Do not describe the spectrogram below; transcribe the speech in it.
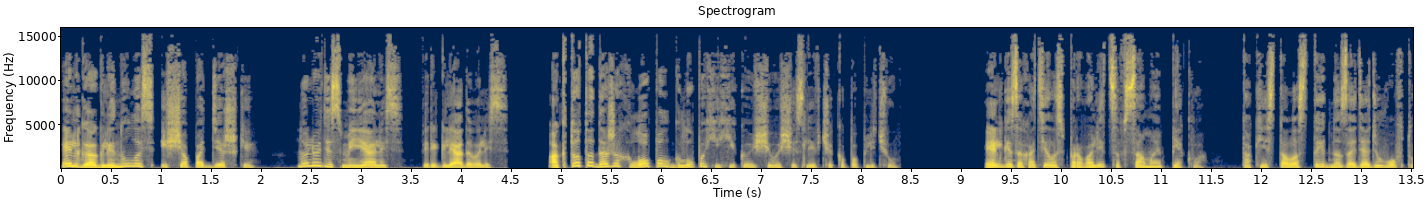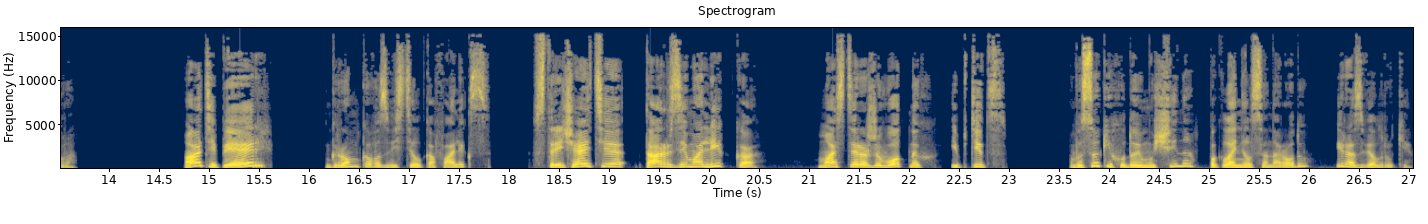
Эльга оглянулась, ища поддержки, но люди смеялись, переглядывались, а кто-то даже хлопал глупо хихикающего счастливчика по плечу. Эльге захотелось провалиться в самое пекло. Так ей стало стыдно за дядю Вовтура. «А теперь», — громко возвестил Кафалекс, — «встречайте Тарзима Ликка, мастера животных и птиц». Высокий худой мужчина поклонился народу и развел руки.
